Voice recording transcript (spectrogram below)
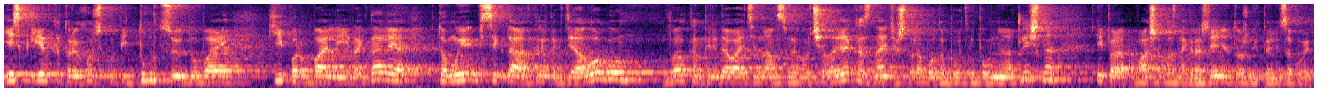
есть клиент, который хочет купить Турцию, Дубай, Кипр, Бали и так далее, то мы всегда открыты к диалогу. Welcome, передавайте нам своего человека, знайте, что работа будет выполнена отлично, и про ваше вознаграждение тоже никто не забудет.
